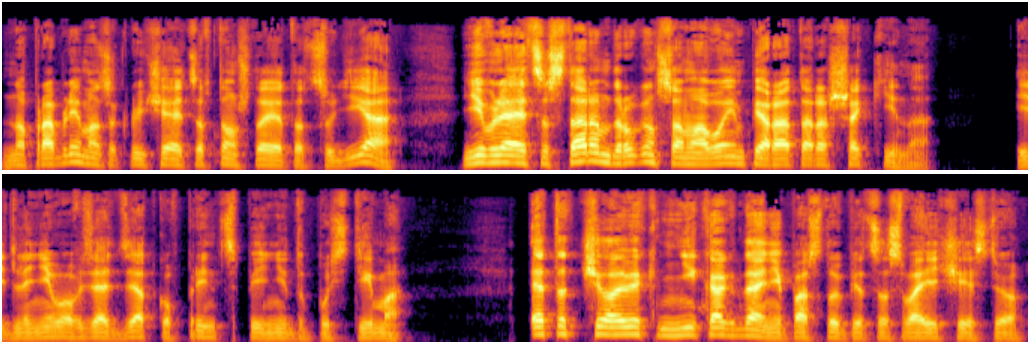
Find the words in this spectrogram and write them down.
Но проблема заключается в том, что этот судья является старым другом самого императора Шакина, и для него взять взятку в принципе недопустимо. Этот человек никогда не поступит со своей честью,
